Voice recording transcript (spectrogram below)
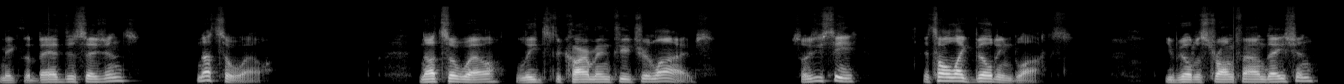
Make the bad decisions, not so well. Not so well leads to karma in future lives. So, as you see, it's all like building blocks. You build a strong foundation,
